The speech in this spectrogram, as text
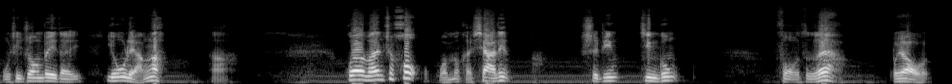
武器装备的优良啊啊。关完之后，我们可下令啊，士兵进攻，否则呀，不要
